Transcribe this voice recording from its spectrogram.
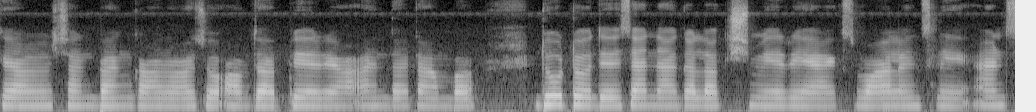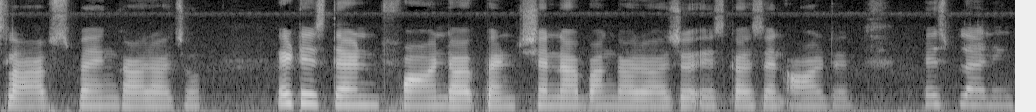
kill Chinna Bangarraju of the Pirya and the temple. Due to this, Nagalakshmi reacts violently and slaps Bangarraju. It is then found up and Chinna Bangarraju is cousin Arden is planning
